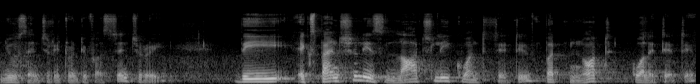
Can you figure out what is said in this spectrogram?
new century 21st century, the expansion is largely quantitative, but not qualitative.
